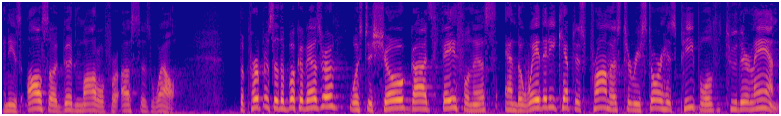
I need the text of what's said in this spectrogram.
and he's also a good model for us as well. The purpose of the book of Ezra was to show God's faithfulness and the way that he kept his promise to restore his people to their land.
